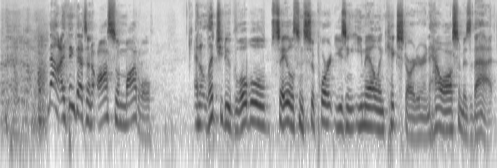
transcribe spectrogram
no, I think that's an awesome model. And it lets you do global sales and support using email and Kickstarter. And how awesome is that?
